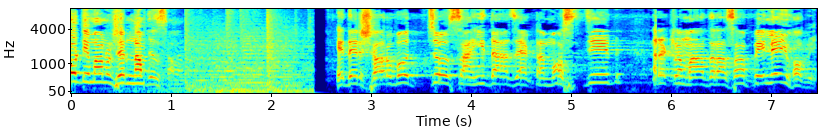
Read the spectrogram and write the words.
কোটি মানুষের নাম এদের সর্বোচ্চ চাহিদা যে একটা মসজিদ আর একটা মাদ্রাসা পেলেই হবে।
